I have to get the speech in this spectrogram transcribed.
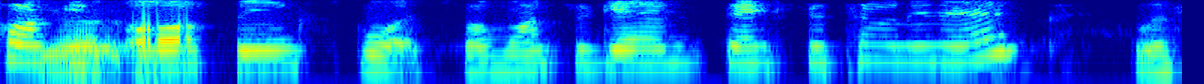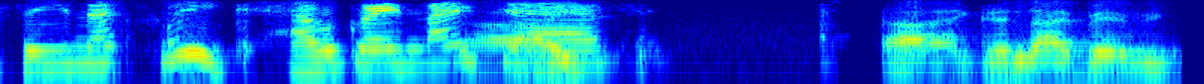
talking Yes. all things sports. So once again, thanks for tuning in. We'll see you next week. Have a great night, All right. Jazz. All right. Good night, baby.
